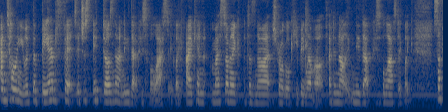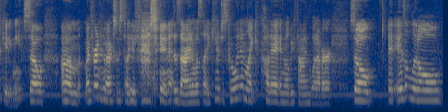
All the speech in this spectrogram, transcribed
I'm telling you, like the band fits. It just, it does not need that piece of elastic. Like I can, my stomach does not struggle keeping them up. I did not need that piece of elastic like suffocating me. So um, my friend who actually studied fashion design was like, yeah, just go in and like cut it and it'll be fine, whatever. So it is a little,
